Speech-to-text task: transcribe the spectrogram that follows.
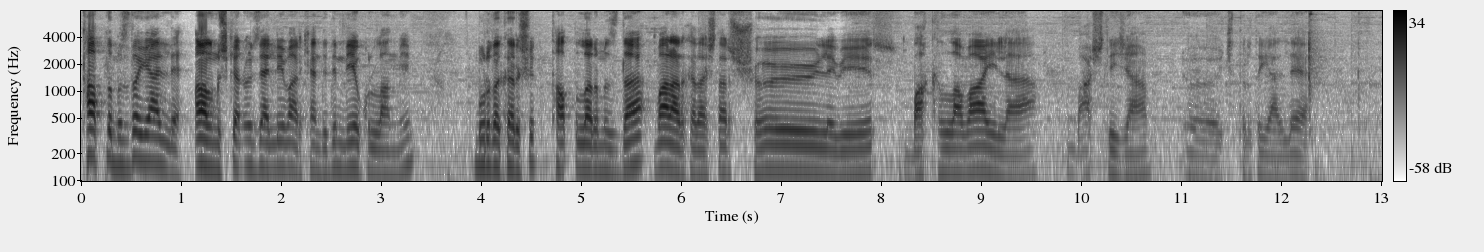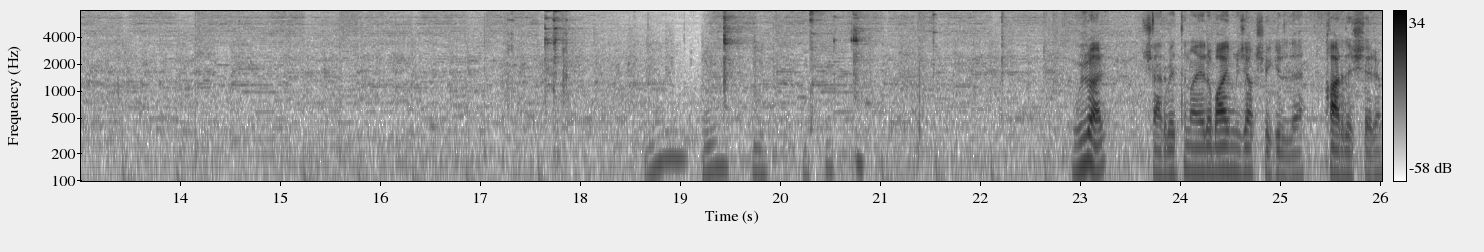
Tatlımız da geldi. Almışken özelliği varken dedim niye kullanmayayım. Burada karışık tatlılarımız da var arkadaşlar. Şöyle bir baklavayla başlayacağım. Ee, çıtırtı geldi. Güzel. Şerbetin ayarı baymayacak şekilde kardeşlerim.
